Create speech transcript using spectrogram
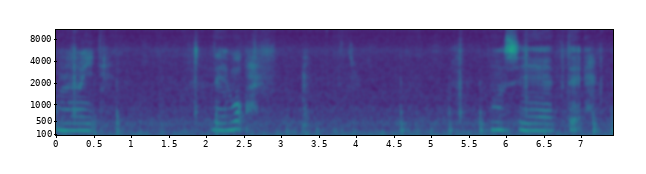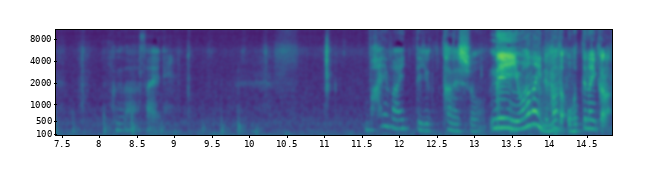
思い出を教えてください。バイバイって言ったでしょ。ねえ言わないで。まだ終わってないから。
